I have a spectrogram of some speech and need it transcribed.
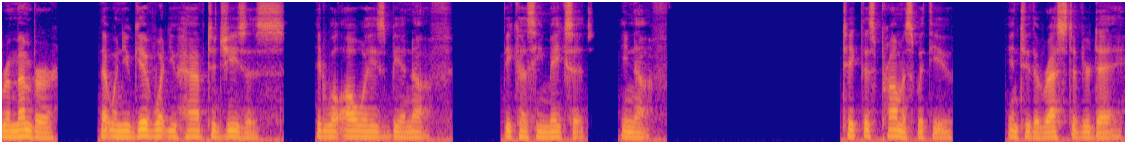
Remember that when you give what you have to Jesus, it will always be enough because He makes it enough. Take this promise with you into the rest of your day.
